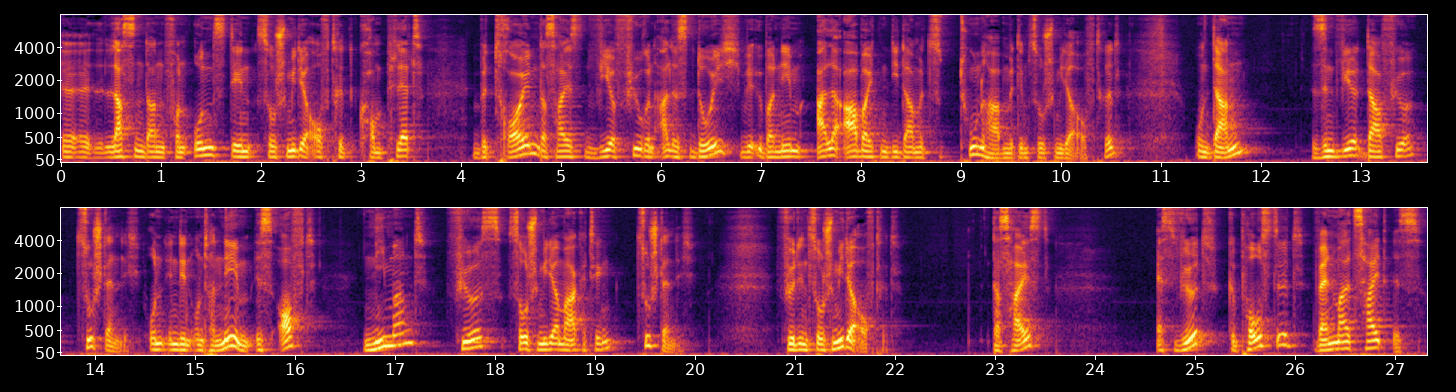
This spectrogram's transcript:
äh, lassen dann von uns den Social Media Auftritt komplett betreuen. Das heißt, wir führen alles durch, wir übernehmen alle Arbeiten, die damit zu tun haben mit dem Social Media Auftritt. Und dann sind wir dafür zuständig. Und in den Unternehmen ist oft niemand fürs Social Media Marketing zuständig. Für den Social Media Auftritt. Das heißt, es wird gepostet, wenn mal Zeit ist.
